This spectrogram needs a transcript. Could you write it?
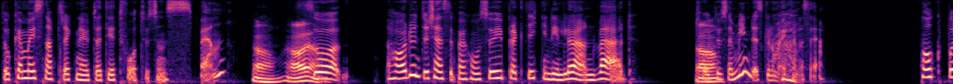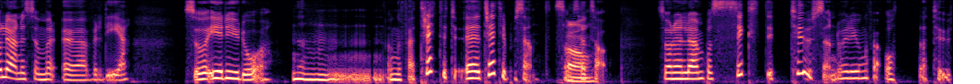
Då kan man ju snabbt räkna ut att det är 2 000 spänn. Ja, ja, ja. Så har du inte tjänstepension så är i praktiken din lön värd 2 000 Ja. mindre skulle man kunna säga. Och på lönesummor över det så är det ju då mm, ungefär 30, tu- eh, 30 procent som Ja. sätts av. Så har du en lön på 60 000 då är det ungefär 8 000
